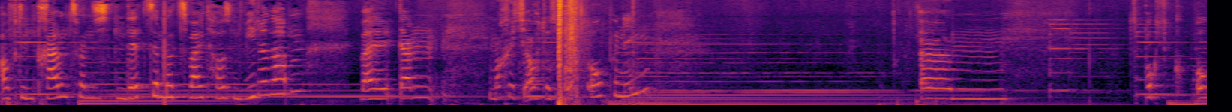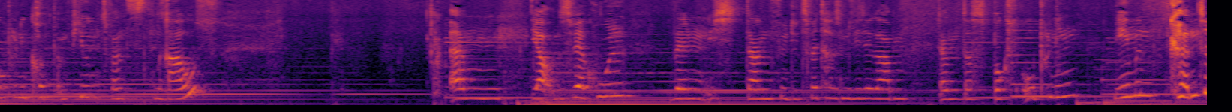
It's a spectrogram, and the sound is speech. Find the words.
auf den 23. Dezember 2000 Wiedergaben, weil dann mache ich auch das Box Opening. Ähm, das Box Opening kommt am 24. raus. Ähm, ja, und es wäre cool, wenn ich dann für die 2000 Wiedergaben dann das Box Opening nehmen könnte.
